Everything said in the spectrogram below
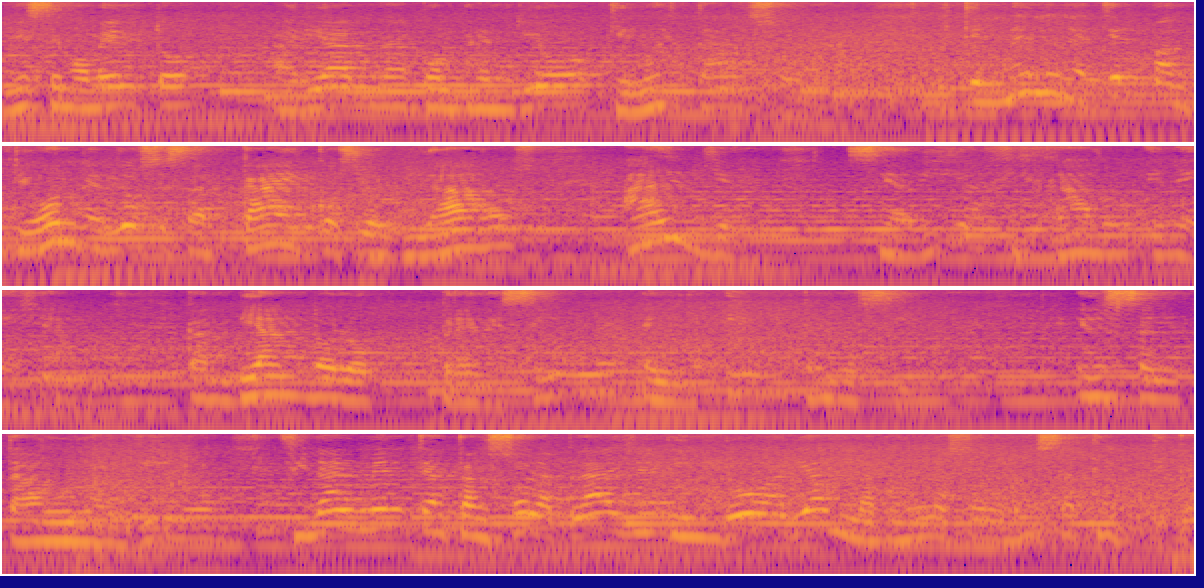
En ese momento, Ariadna comprendió que no estaba sola y que en medio de aquel panteón de dioses arcaicos y olvidados, alguien se había fijado en ella, cambiando lo predecible en lo impredecible. El centauro albino finalmente alcanzó la playa y miró a Ariadna con una sonrisa críptica.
